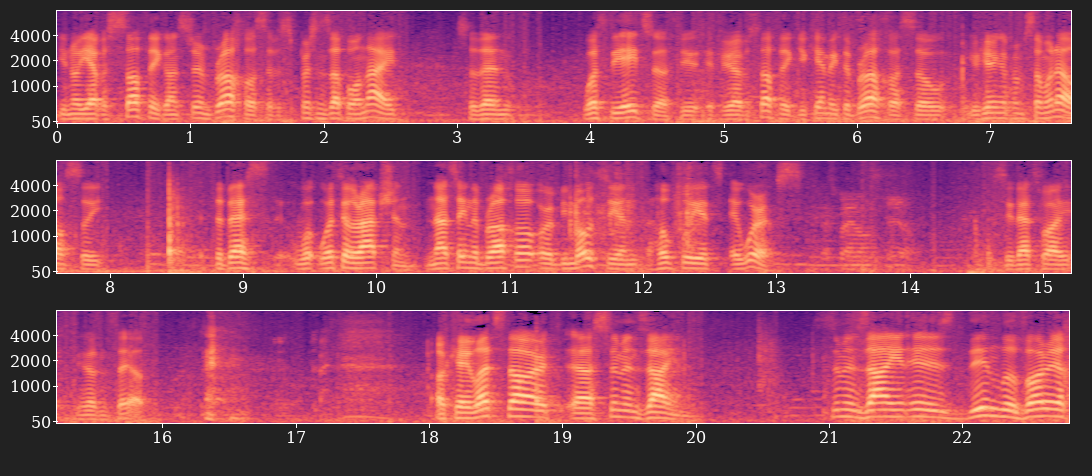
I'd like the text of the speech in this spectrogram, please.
you know, you have a suffix on certain brachos. If this person's up all night, so then, what's the eitzah? If you, if you have a suffix, you can't make the bracha. So you're hearing it from someone else. So it's the best. What, what's the other option? Not saying the bracha or bimotzi, and hopefully it's, it works. That's why I don't stay up. See, that's why he doesn't stay up. okay, let's start uh, Simon Zion. Simon Zion is Din Levarech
